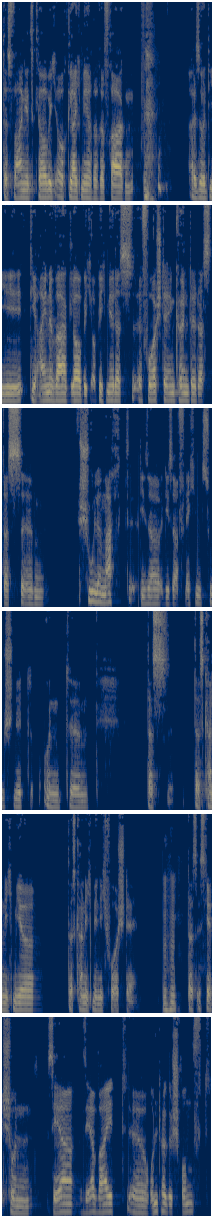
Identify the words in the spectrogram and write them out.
Das waren jetzt, glaube ich, auch gleich mehrere Fragen. Also die, die eine war, glaube ich, ob ich mir das äh, vorstellen könnte, dass das ähm, Schule macht, dieser, dieser Flächenzuschnitt. Und ähm, das, das kann ich mir, das kann ich mir nicht vorstellen. Mhm. Das ist jetzt schon sehr, sehr weit äh, runtergeschrumpft.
